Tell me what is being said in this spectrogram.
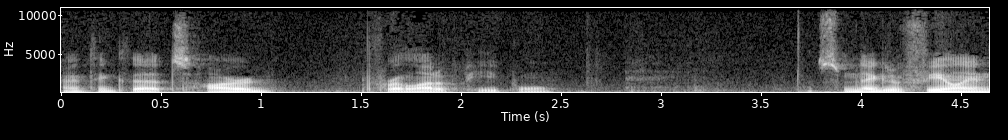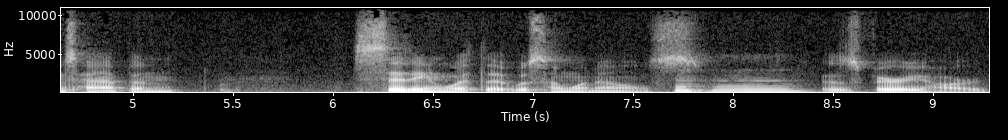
I think that's hard for a lot of people. Some negative feelings happen. Sitting with it with someone else mm-hmm. is very hard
